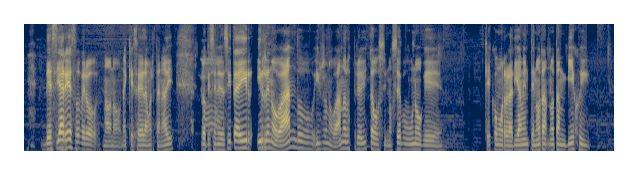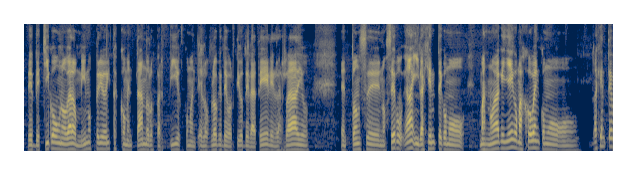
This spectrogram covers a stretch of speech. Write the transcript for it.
desear eso, pero no, no, no hay que hacerle la muerte a nadie. Lo que se necesita es ir, ir renovando, ir renovando a los periodistas, o si no sé, pues, uno que, que es como relativamente no tan, no tan viejo y desde chico uno ve a los mismos periodistas comentando los partidos, como en, en los bloques deportivos de la tele, en las radios. Entonces, no sé, pues, ah, y la gente como más nueva que llega, más joven, como la gente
